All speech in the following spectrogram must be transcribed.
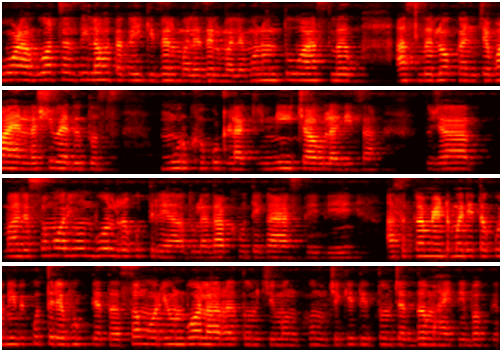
बोळा गोचाच दिला होता काही की जलमल्या जलमल्या म्हणून तू असलं असलं लोकांच्या बायांना शिव्या देतोस. मूर्ख कुठला की नीच अवलादीचा तुझ्या माझ्यासमोर येऊन बोल र कुत्र्या तुला दाखवते काय असते ते. असं कमेंटमध्ये तर कुणी बी कुत्रे भुकते तर समोर येऊन बोला तुमची मग तुमचे किती तुमच्यात दम आहे ती बघते.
